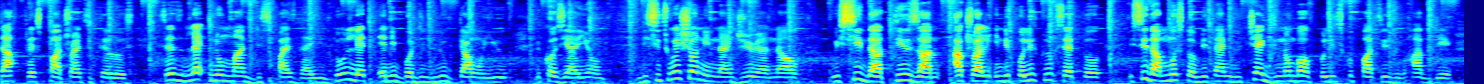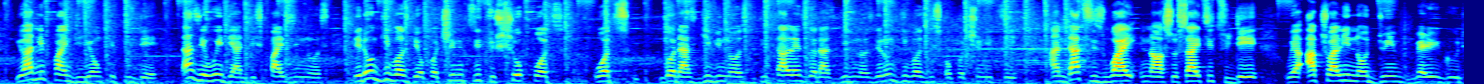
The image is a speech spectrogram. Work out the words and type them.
that first part trying to tell us? It says, let no man despise that you. Don't let anybody look down on you because you are young. The situation in Nigeria now, we see that things are actually in the political sector. You see that most of the time you check the number of political parties we have there, you hardly find the young people there. That's the way they are despising us. They don't give us the opportunity to show forth what God has given us, the talents God has given us. They don't give us this opportunity. And that is why in our society today, we are actually not doing very good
